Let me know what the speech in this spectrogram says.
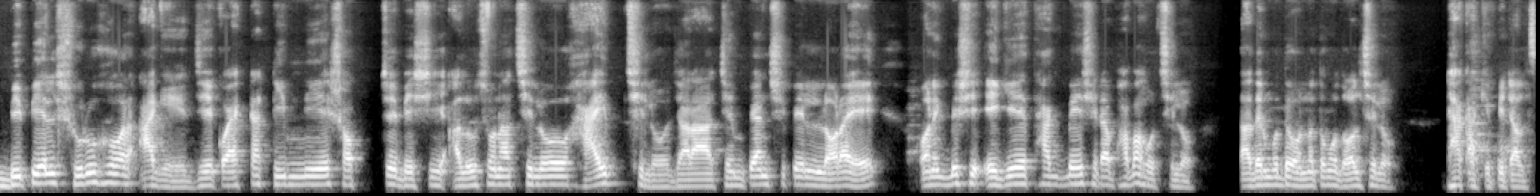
বিপিএল শুরু হওয়ার আগে যে কয়েকটা টিম নিয়ে সবচেয়ে বেশি আলোচনা ছিল, হাইপ ছিল, যারা চ্যাম্পিয়নশিপের লড়াইয়ে অনেক বেশি এগিয়ে থাকবে সেটা ভাবা হচ্ছিল। তাদের মধ্যে অন্যতম দল ছিল ঢাকা ক্যাপিটালস।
